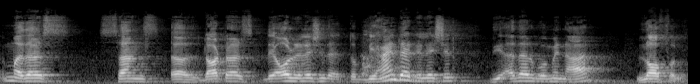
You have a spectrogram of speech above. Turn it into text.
Mothers, sons, uh, daughters, they all relations. So behind that relation, the other women are lawful.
